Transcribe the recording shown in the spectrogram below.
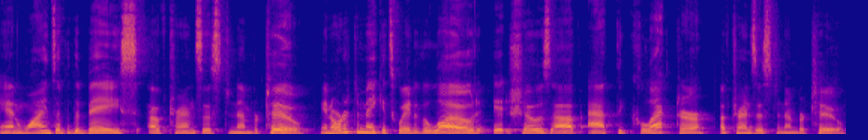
and winds up at the base of transistor number 2. In order to make its way to the load, it shows up at the collector of transistor number 2.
